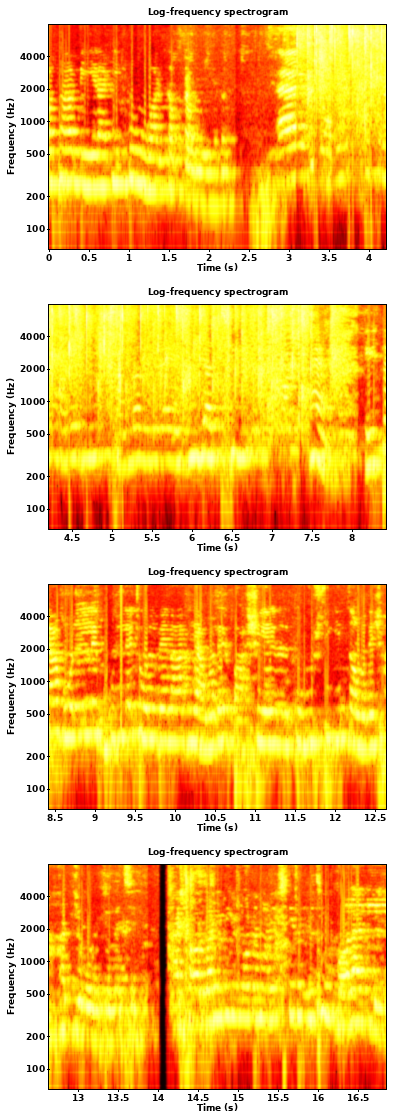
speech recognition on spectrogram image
কথা মেয়েরা কিন্তু ওয়ার্ল্ড কাপটাও নিয়ে গেল আমরা মেয়েরা এগিয়ে যাচ্ছি। হ্যাঁ এটা বললে ভুললে চলবে না যে আমাদের পাশের পুরুষটি কিন্তু আমাদের সাহায্য করে চলেছে। আর সর্বাধিকের মতো মানুষকে তো কিছু বলার নেই।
